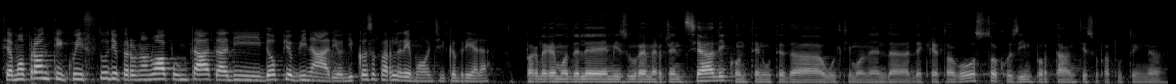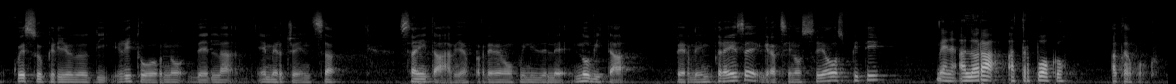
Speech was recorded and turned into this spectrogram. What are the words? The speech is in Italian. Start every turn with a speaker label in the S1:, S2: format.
S1: Siamo pronti qui in studio per una nuova puntata di doppio binario. Di cosa parleremo oggi, Gabriele?
S2: Parleremo delle misure emergenziali contenute da ultimo nel decreto agosto, così importanti soprattutto in questo periodo di ritorno dell'emergenza sanitaria. Parleremo quindi delle novità per le imprese, grazie ai nostri ospiti.
S1: Bene, allora a tra poco.
S2: A tra poco.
